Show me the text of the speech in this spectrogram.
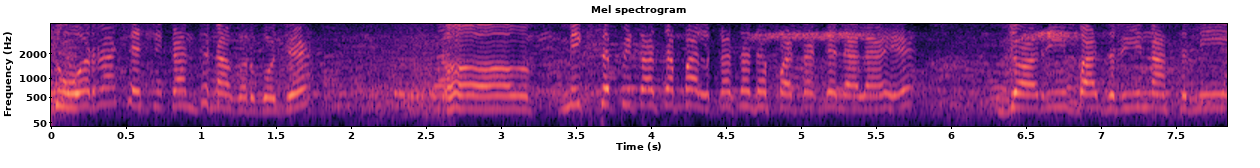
सुवर्ण शशिकांत नागरगोजे. अ, मिक्स पिठाच्या पालकाचा धपाटा केलेला आहे. ज्वारी बाजरी नाचणी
